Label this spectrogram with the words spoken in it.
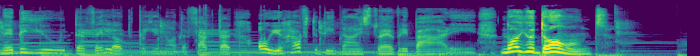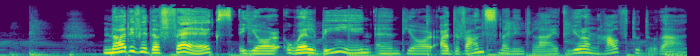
maybe you developed, you know, the fact that, oh, you have to be nice to everybody. No, you don't. Not if it affects your well being and your advancement in life. You don't have to do that.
